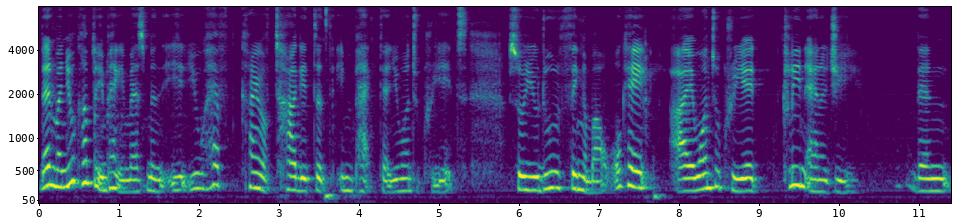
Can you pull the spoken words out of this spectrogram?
Then when you come to impact investment, you have kind of targeted impact that you want to create. So you do think about, okay, I want to create clean energy, then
